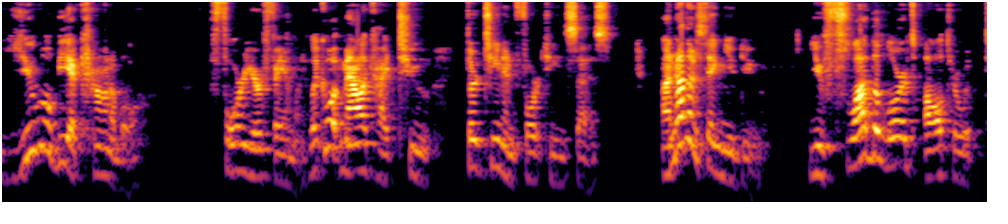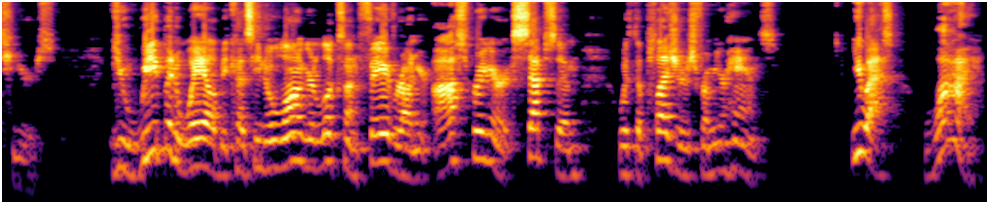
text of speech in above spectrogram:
you will be accountable for your family. Look at what Malachi 2 13 and 14 says. Another thing you do, you flood the Lord's altar with tears. You weep and wail because he no longer looks on favor on your offspring or accepts them with the pleasures from your hands. You ask, why?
